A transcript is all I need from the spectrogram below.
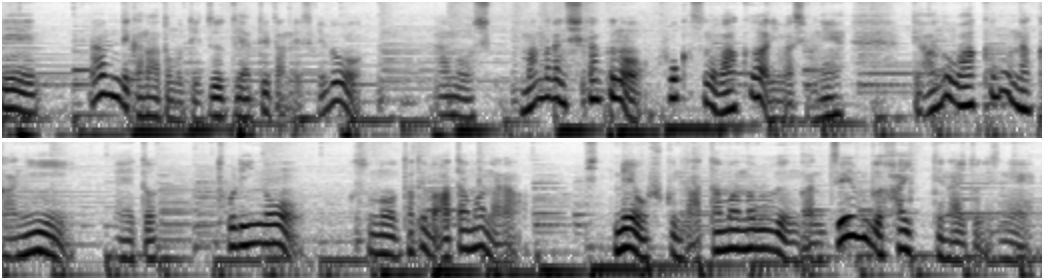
でなんでかなと思ってずっとやってたんですけどあの真ん中に四角のフォーカスの枠がありますよね。であの枠の中に、えーと、鳥のその例えば頭なら目を含んだ頭の部分が全部入ってないとですね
